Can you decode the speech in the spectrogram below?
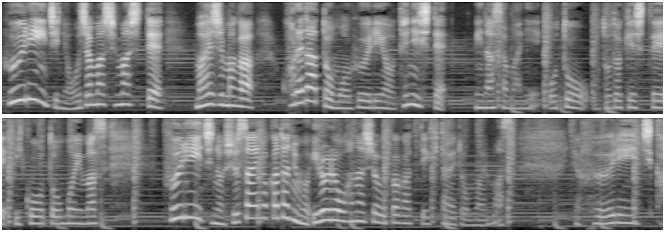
風鈴市にお邪魔しまして、前島がこれだと思う風鈴を手にして皆様に音をお届けしていこうと思います。風鈴市の主催の方にもいろいろお話を伺っていきたいと思います。いや、風鈴市か。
